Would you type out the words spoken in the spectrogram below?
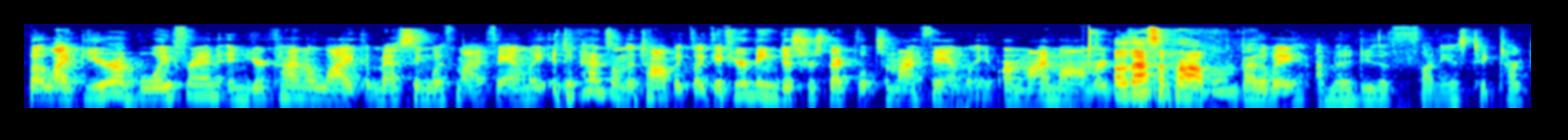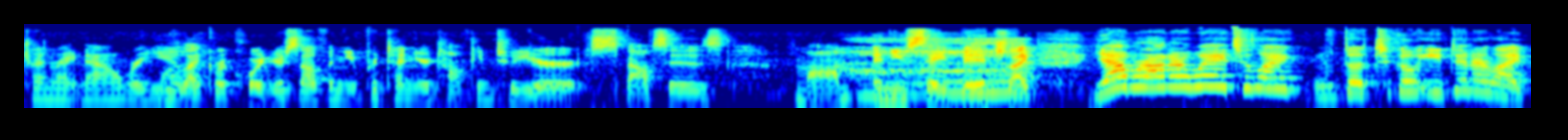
But like you're a boyfriend and you're kind of like messing with my family. It depends on the topic. Like if you're being disrespectful to my family or my mom or Oh, that's a problem. by the way, I'm gonna do the funniest TikTok trend right now where you like record yourself and you pretend you're talking to your spouse's mom and you say bitch like, "Yeah, we're on our way to like the, to go eat dinner." Like,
